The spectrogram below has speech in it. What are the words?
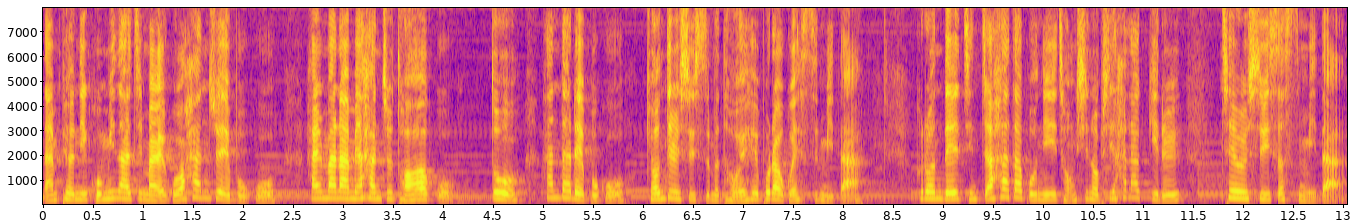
남편이 고민하지 말고 한 주 해보고 할 만하면 한 주 더 하고 또 한 달 해보고 견딜 수 있으면 더 해보라고 했습니다. 그런데 진짜 하다 보니 정신없이 한 학기를 채울 수 있었습니다.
